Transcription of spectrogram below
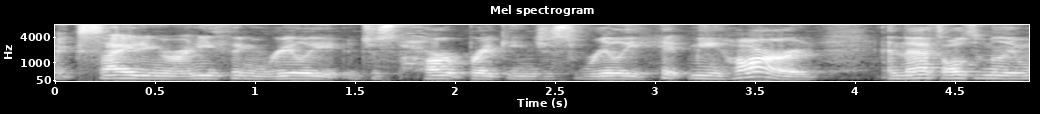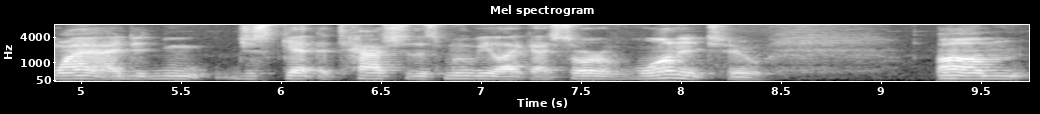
exciting or anything really just heartbreaking just really hit me hard and that's ultimately why I didn't just get attached to this movie like I sort of wanted to. Um,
